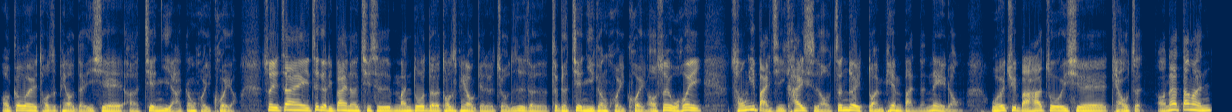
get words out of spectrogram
哦各位投资朋友的一些呃建议啊跟回馈哦。所以在这个礼拜呢，其实蛮多的投资朋友给了九日的这个建议跟回馈哦，所以我会从一百集开始哦，针对短片版的内容，我会去把它做一些调整哦。那当然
